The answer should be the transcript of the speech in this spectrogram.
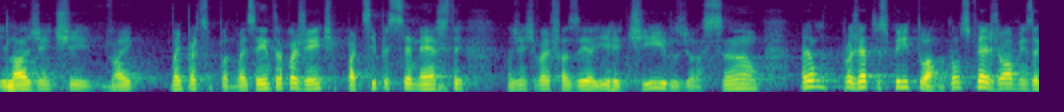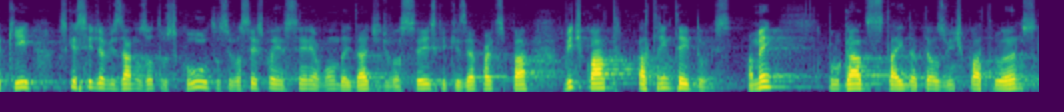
e lá a gente vai, vai participando. Vai, você entra com a gente, participa esse semestre, a gente vai fazer aí retiros de oração, é um projeto espiritual. Então, se tiver jovens aqui, esqueci de avisar nos outros cultos, se vocês conhecerem algum da idade de vocês que quiser participar, 24 a 32. Amém? Plugados está indo até os 24 anos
